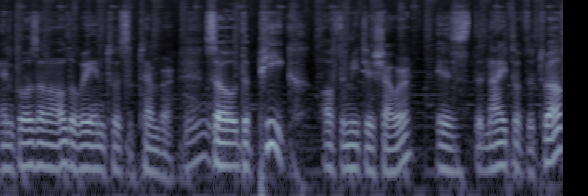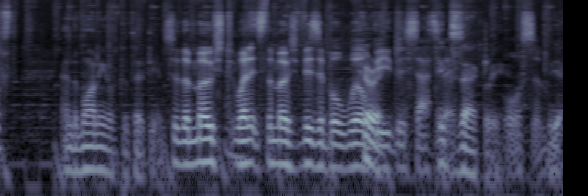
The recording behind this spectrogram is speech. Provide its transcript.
and goes on all the way into September. Ooh. So the peak of the meteor shower is the night of the 12th and the morning of the 13th. So the most when it's the most visible will Correct. be this Saturday. Exactly. Awesome. Yeah.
